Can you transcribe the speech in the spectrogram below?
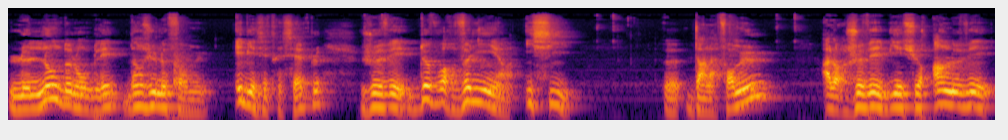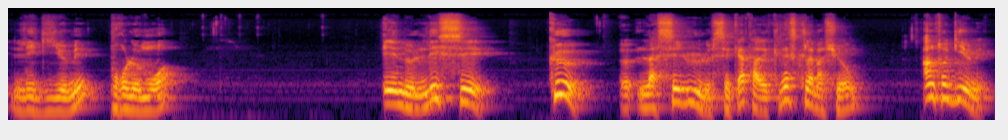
le nom de l'onglet dans une formule? Eh bien c'est très simple, je vais devoir venir ici euh, dans la formule, alors je vais bien sûr enlever les guillemets pour le mois et ne laisser que euh, la cellule C4 avec l'exclamation entre guillemets.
